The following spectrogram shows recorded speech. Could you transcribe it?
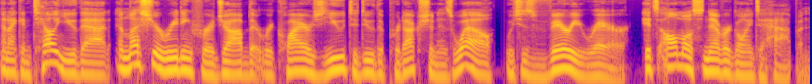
And I can tell you that unless you're reading for a job that requires you to do the production as well, which is very rare, it's almost never going to happen.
